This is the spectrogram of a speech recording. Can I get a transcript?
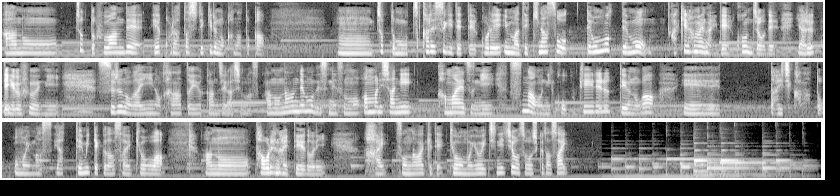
あのー、ちょっと不安でえこれ私できるのかなとかうんちょっともう疲れすぎててこれ今できなそうって思っても諦めないで根性でやるっていう風にするのがいいのかなという感じがします。あの何でもですねそのあんまり車に構えずに素直にこう受け入れるっていうのが、えー、大事かなと思います。やってみてください今日は。あの、倒れない程度に。はい。そんなわけで今日も良い一日をお過ごしください。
